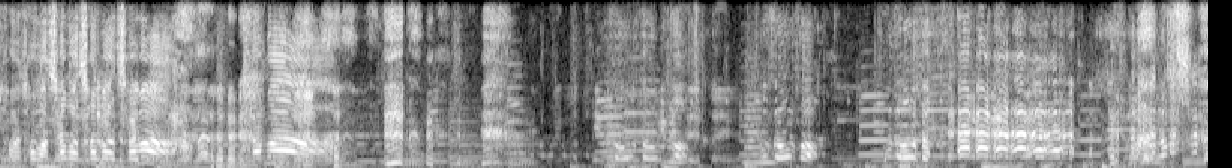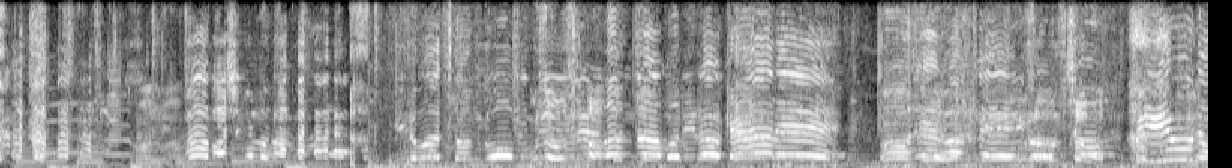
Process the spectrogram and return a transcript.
참아 참아 참아 참아 참아 참아 웃어 웃어 웃어 웃어 웃어 아 마시멜로다 미뤄왔던 고민 웃어, 웃어. 던져버리러 가네 어제와 내일로 쳐 비우러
